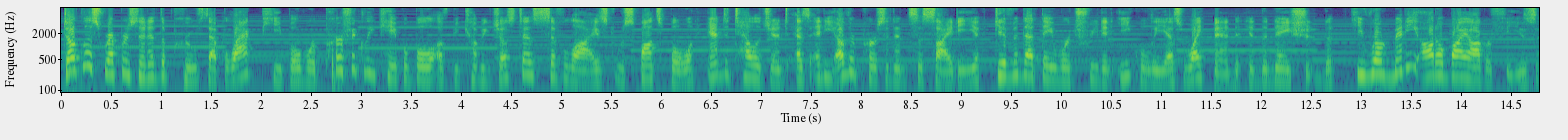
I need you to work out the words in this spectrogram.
Douglass represented the proof that black people were perfectly capable of becoming just as civilized, responsible, and intelligent as any other person in society, given that they were treated equally as white men in the nation. He wrote many autobiographies,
